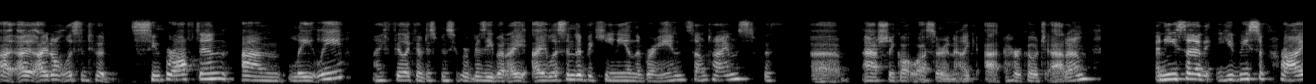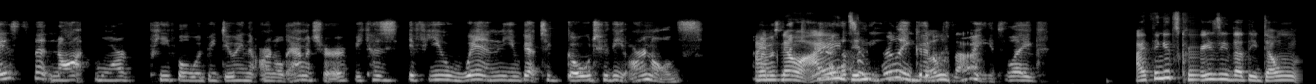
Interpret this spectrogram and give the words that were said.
I, I I don't listen to it super often um lately. I feel like I've just been super busy, but I I listen to Bikini on the Brain sometimes with uh Ashley Kaltwasser and like at her coach Adam. And he said you'd be surprised that not more people would be doing the Arnold Amateur because if you win, you get to go to the Arnolds. And I was know, I that's didn't a really good know that. point. Like I think it's crazy that they don't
